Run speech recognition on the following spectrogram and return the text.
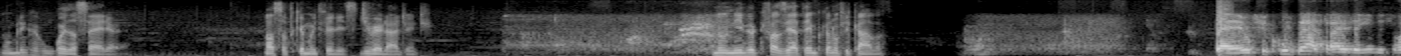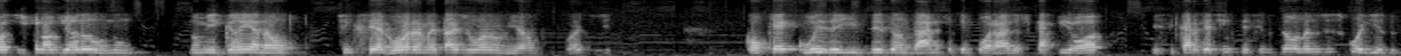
Não brinca com coisa séria. Nossa, eu fiquei muito feliz, de verdade, gente. No nível que fazia tempo que eu não ficava. É, eu fico com o pé atrás ainda. Esse negócio de final de ano não, não me ganha, não. Tinha que ser agora, metade do ano mesmo. Antes de qualquer coisa e desandar nessa temporada, ficar pior. Esse cara já tinha que ter sido pelo menos escolhido.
